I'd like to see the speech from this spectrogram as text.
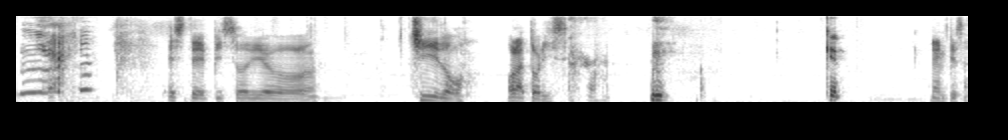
Este episodio chido. Hola Toris. ¿Qué? Ya empieza.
